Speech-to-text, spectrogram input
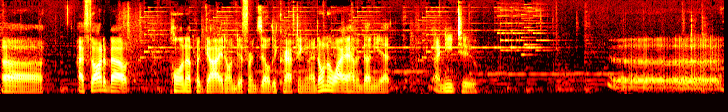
Uh, I've thought about pulling up a guide on different Zelda crafting, and I don't know why I haven't done it yet. I need to. Uh,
